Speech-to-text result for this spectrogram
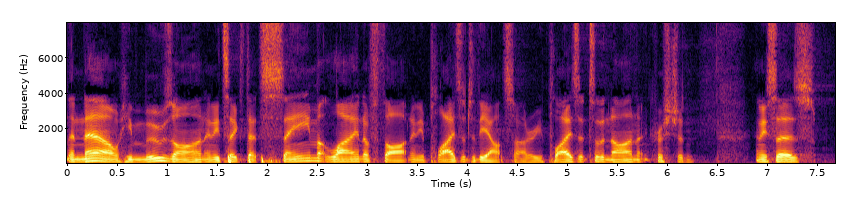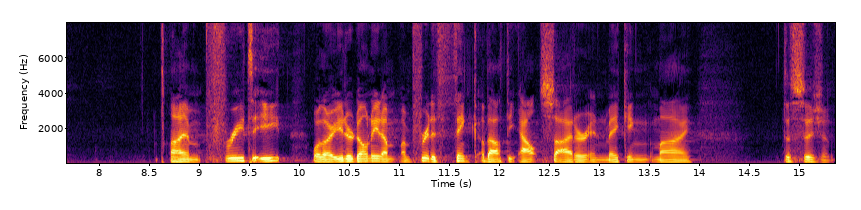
And now he moves on and he takes that same line of thought and he applies it to the outsider. He applies it to the non Christian. And he says, I am free to eat, whether I eat or don't eat. I'm, I'm free to think about the outsider in making my decision.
